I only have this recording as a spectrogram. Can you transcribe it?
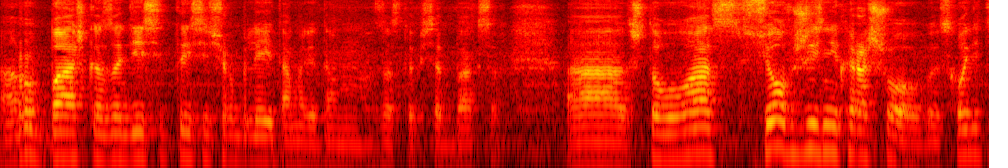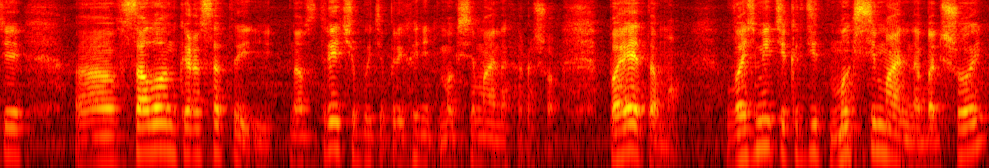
рубашка за 10 тысяч рублей там, или там за 150 баксов, что у вас все в жизни хорошо, вы сходите в салон красоты и на встречу будете приходить максимально хорошо. Поэтому возьмите кредит максимально большой,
